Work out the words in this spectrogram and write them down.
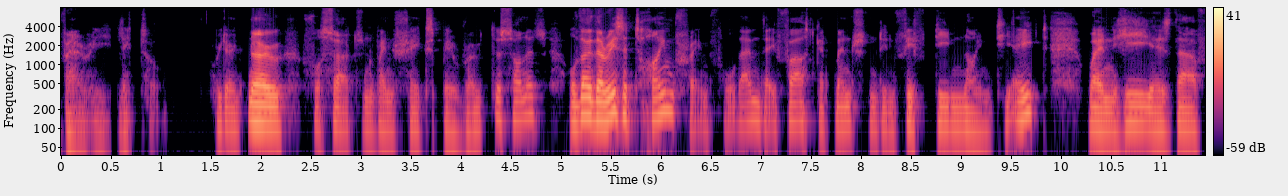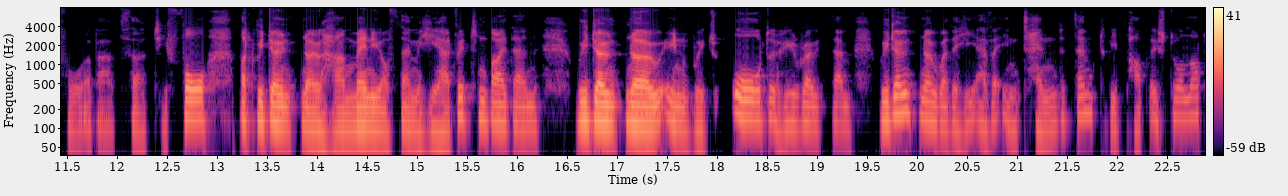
very little. We don't know for certain when Shakespeare wrote the sonnets, although there is a time frame for them. They first get mentioned in 1598, when he is therefore about 34, but we don't know how many of them he had written by then. We don't know in which order he wrote them. We don't know whether he ever intended them to be published or not.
